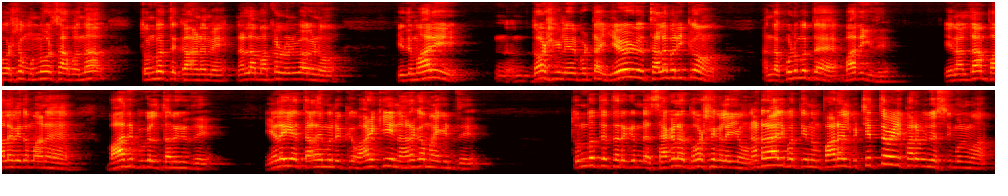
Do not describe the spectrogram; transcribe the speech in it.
தோஷம் முன்னோர் சாபம் தான் துன்பத்துக்கு காணமே நல்லா மக்கள் உணவாகணும் இது மாதிரி தோஷங்கள் ஏற்பட்டால் ஏழு தலைவரிக்கும் அந்த குடும்பத்தை பாதிக்குது. இதனால் தான் பலவிதமான பாதிப்புகள் தருகிறது இளைய தலைமுறைக்கு வாழ்க்கையை நரகமாகிடுது. துன்பத்தை தருகின்ற சகல தோஷங்களையும் நடராஜபத்தினும் பாடல் சித்திரவழி பரம யோசி மூலமா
